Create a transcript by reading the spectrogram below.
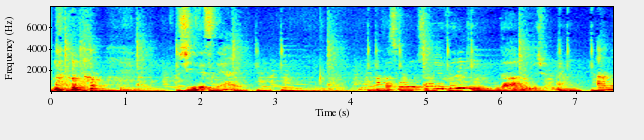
不思議ですね、はい、かそうそういう雰囲気があるんでしょうね。あの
